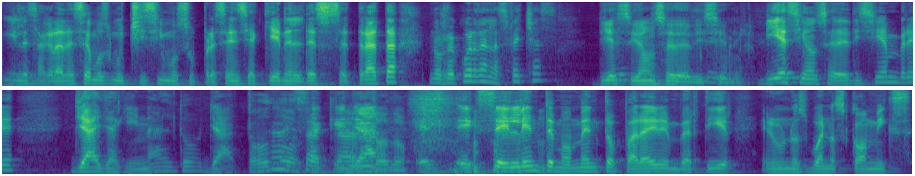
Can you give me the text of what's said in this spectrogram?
y les agradecemos muchísimo su presencia aquí en el De eso se trata. ¿Nos recuerdan las fechas? 10 y 11 de diciembre. 10 y 11 de diciembre ya hay aguinaldo, ya todo, o sea que ya es excelente momento para ir a invertir en unos buenos cómics,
